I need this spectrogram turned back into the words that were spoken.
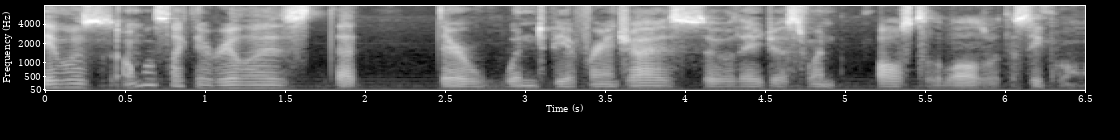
It was almost like they realized that there wouldn't be a franchise, so they just went balls to the walls with the sequel.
